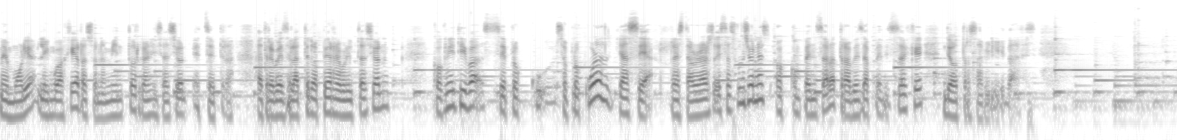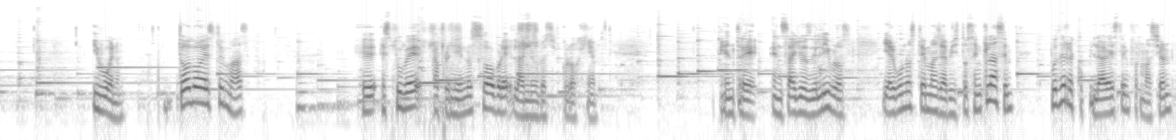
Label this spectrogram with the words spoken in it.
memoria, lenguaje, razonamiento, organización, etc. A través de la terapia de rehabilitación cognitiva se, procura ya sea restaurar estas funciones o compensar a través de aprendizaje de otras habilidades. Y bueno, todo esto y más eh, estuve aprendiendo sobre la neuropsicología entre ensayos de libros y algunos temas ya vistos en clase, pude recopilar esta información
